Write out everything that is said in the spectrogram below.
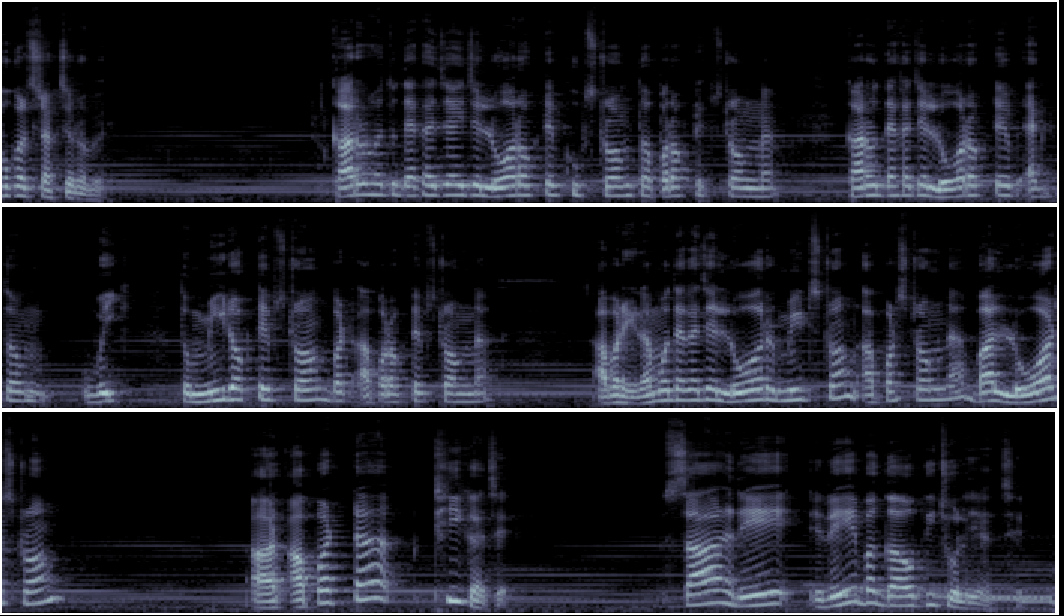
ভোকাল স্ট্রাকচার হবে। কারোর হয়তো দেখা যায় যে লোয়ার অক্টেভ খুব স্ট্রং তো আপার অক্টেভ স্ট্রং না। কারোর দেখা যায় লোয়ার অক্টেভ একদম উইক তো mid octave strong but upper octave strong না। আবার এরামও দেখা যায় lower mid strong upper strong না, বা লোয়ার স্ট্রং আর আপারটা ঠিক আছে। সা, রে রে বা গা অব্দি চলে যাচ্ছে।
